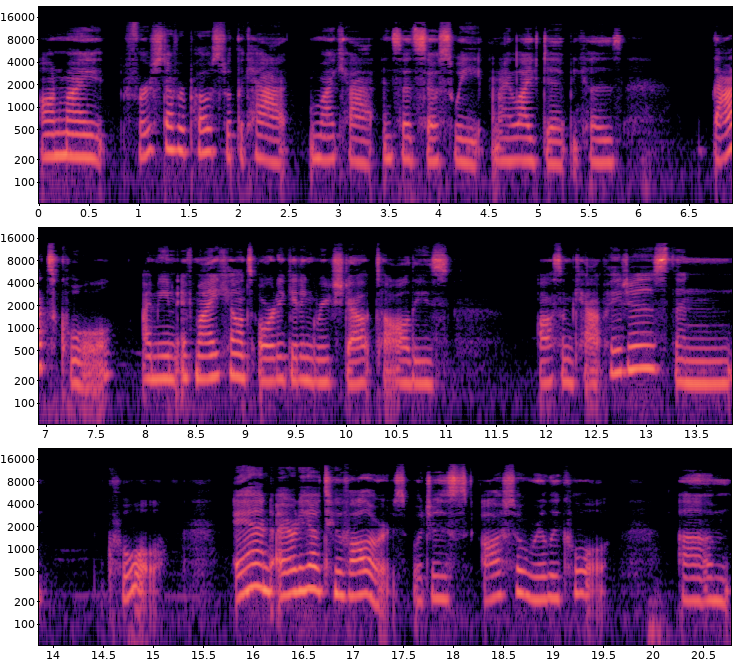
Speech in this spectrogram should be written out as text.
on my first ever post with the cat, my cat, and said so sweet, and I liked it because that's cool. I mean, if my account's already getting reached out to all these awesome cat pages, then cool. And I already have two followers, which is also really cool. Um,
